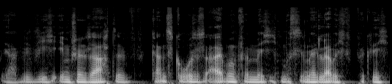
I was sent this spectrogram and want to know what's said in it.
Ja, wie, wie, ich eben schon sagte, ganz großes Album für mich. Ich musste mir, glaube ich, wirklich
